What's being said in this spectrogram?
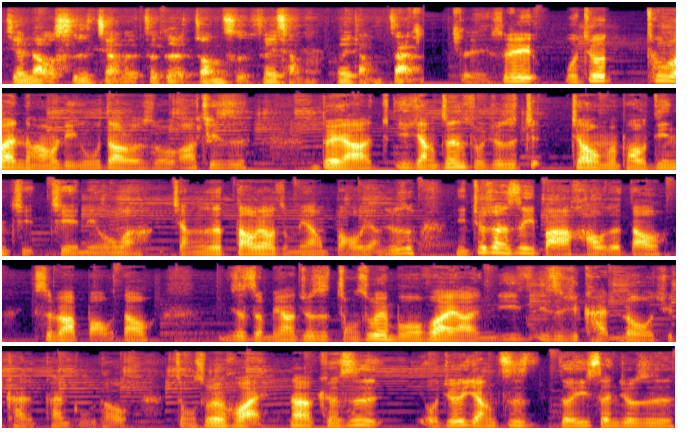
简老师讲的这个庄子非常非常赞。对，所以我就突然好像领悟到了，说啊，其实。对啊，养真鼠就是教教我们庖丁解解牛嘛，讲这个刀要怎么样保养，就是你就算是一把好的刀，是把宝刀，你是怎么样，就是总是会磨坏啊。你一一直去砍肉，去砍砍骨头，总是会坏。那可是我觉得杨志的一生就是，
